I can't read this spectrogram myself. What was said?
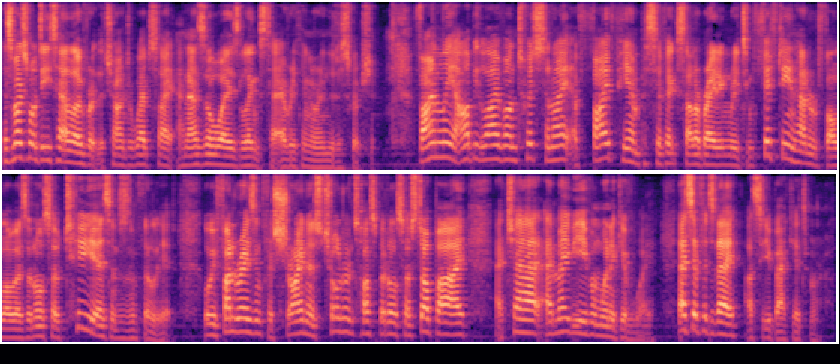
There's much more detail over at the Chandra website, and as always, links to everything are in the description. Finally, I'll be live on Twitch tonight at 5 p.m. Pacific, celebrating reaching 1,500 followers and also two years as an affiliate. We'll be fundraising for Shriners Children's Hospital, so stop by, chat, and maybe even win a giveaway. That's it for today. I'll see you back here tomorrow.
